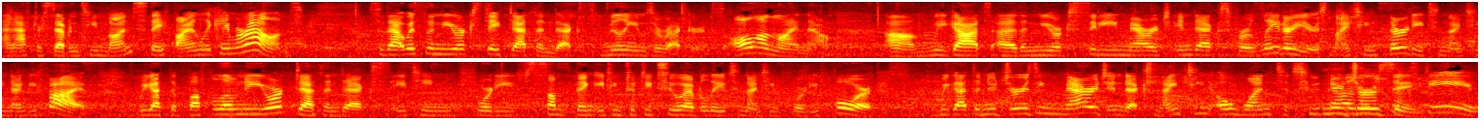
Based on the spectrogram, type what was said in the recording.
And after 17 months, they finally came around. So that was the New York State Death Index, millions of records, all online now. Um, we got uh, the New York City Marriage Index for later years, 1930 to 1995. We got the Buffalo, New York Death Index, 1840 something, 1852, I believe, to 1944. We got the New Jersey Marriage Index, 1901 to 2016. New Jersey.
